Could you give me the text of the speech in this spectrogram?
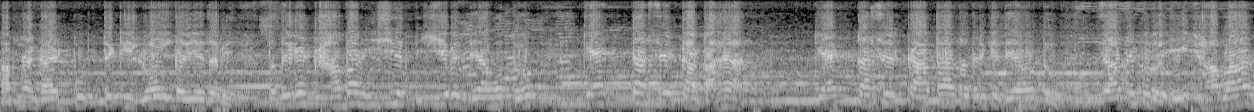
আপনার গায়ে প্রত্যেকই লোম দাঁড়িয়ে যাবে? তাদেরকে খাবার হিসেবে হিসেবে দেওয়া হতো ক্যাকটাসের কাটা হ্যাঁ? ক্যাকটাসের কাটা তাদেরকে দেওয়া হতো। যাতে করে এই খাবার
